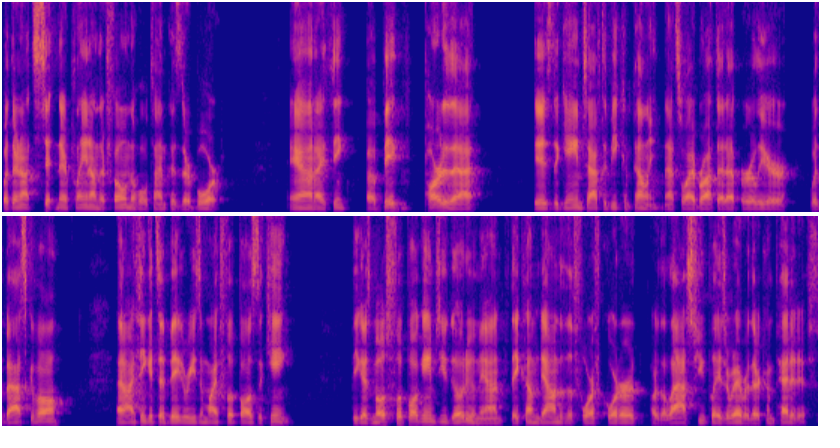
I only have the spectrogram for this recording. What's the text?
but they're not sitting there playing on their phone the whole time because they're bored. And I think a big part of that is the games have to be compelling. That's why I brought that up earlier with basketball. And I think it's a big reason why football is the king. Because most football games you go to, man, they come down to the fourth quarter or the last few plays or whatever. They're competitive.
